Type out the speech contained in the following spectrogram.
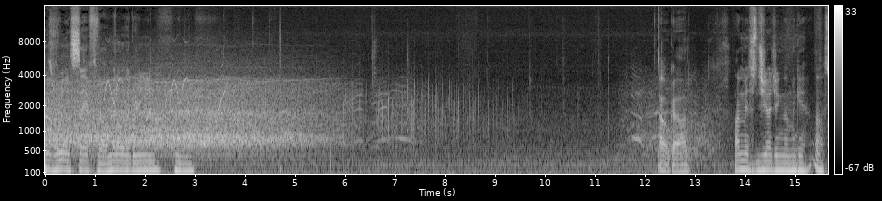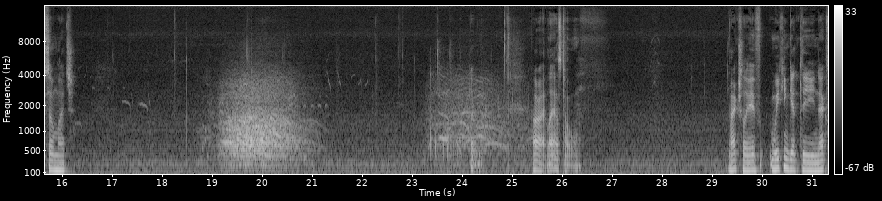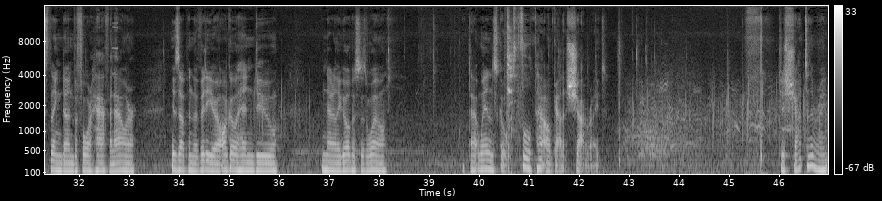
It was really safe, the middle of the green, you know. Oh god. I'm misjudging them again. Oh, so much. There we go. Alright, last hole. Actually, if we can get the next thing done before half an hour is up in the video, I'll go ahead and do Natalie Gulbis as well. That wins, go full power. Oh god, that shot right. Just shot to the right.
